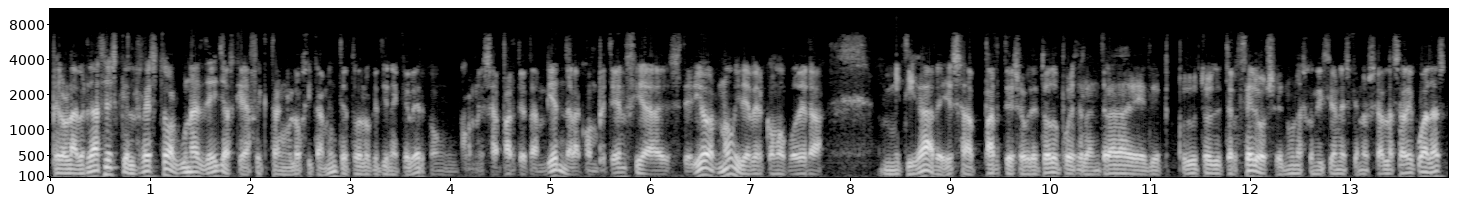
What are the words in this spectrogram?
pero la verdad es que el resto, algunas de ellas que afectan lógicamente todo lo que tiene que ver con, con esa parte también de la competencia exterior, ¿no? Y de ver cómo poder mitigar esa parte, sobre todo, pues de la entrada de productos de terceros en unas condiciones que no sean las adecuadas,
